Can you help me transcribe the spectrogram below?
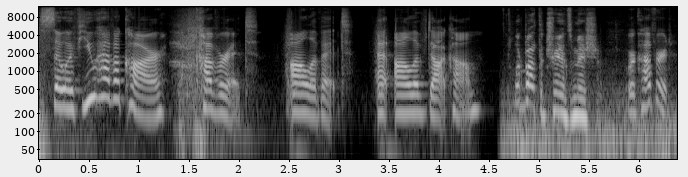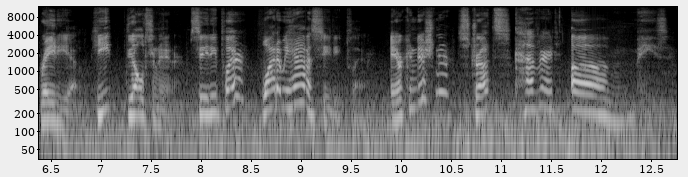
So if you have a car, cover it. All of it. At olive.com. What about the transmission? We're covered. Radio, heat, the alternator, CD player? Why do we have a CD player? Air conditioner? Struts? Covered. Amazing.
